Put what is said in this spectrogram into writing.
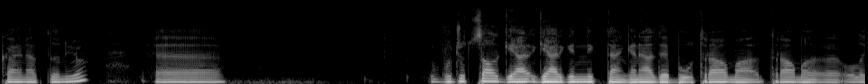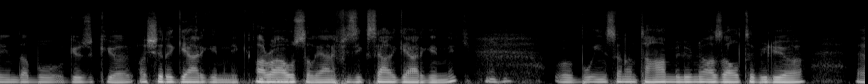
kaynaklanıyor. E, vücutsal ger- gerginlikten genelde bu travma travma e, olayında bu gözüküyor. Aşırı gerginlik, arousal yani fiziksel gerginlik. Hı hı. Bu insanın tahammülünü azaltabiliyor. E,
